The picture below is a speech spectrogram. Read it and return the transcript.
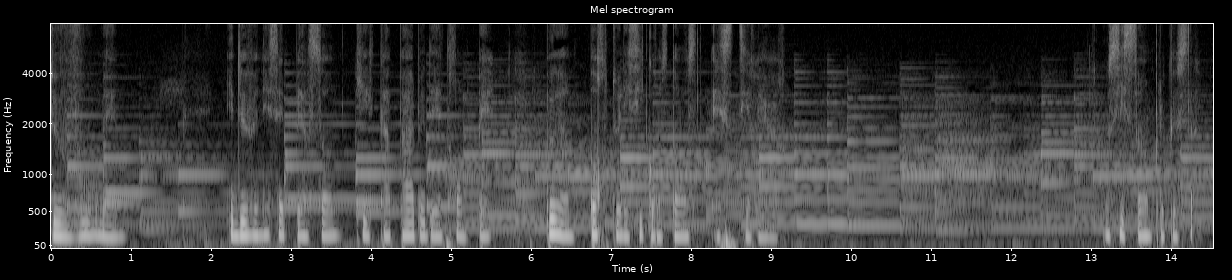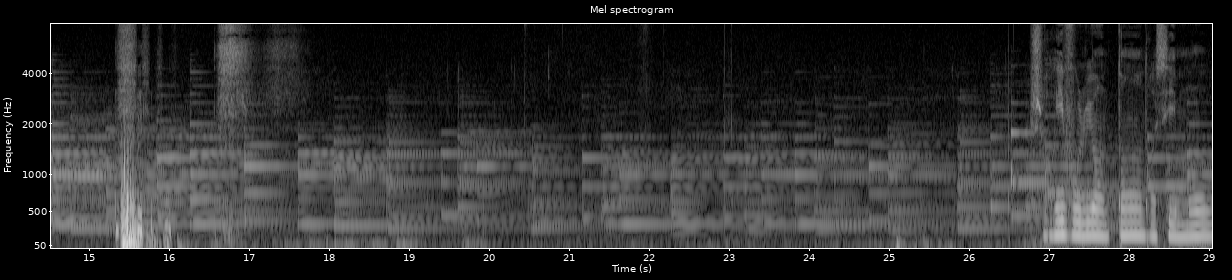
de vous-même et devenez cette personne qui est capable d'être en paix, peu importe les circonstances extérieures. Aussi simple que ça. J'aurais voulu entendre ces mots,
